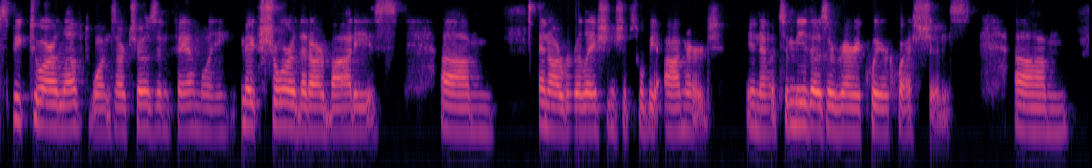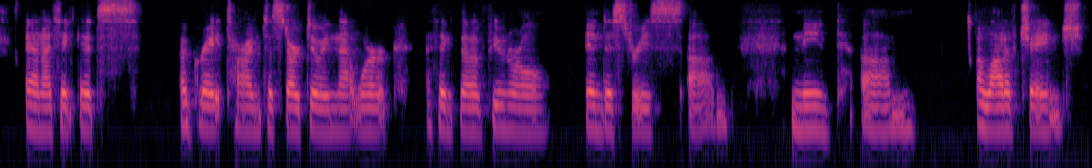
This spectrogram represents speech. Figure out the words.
speak to our loved ones, our chosen family, make sure that our bodies um, and our relationships will be honored. You know, to me, those are very queer questions. Um, and I think it's a great time to start doing that work. I think the funeral industries um, need um, a lot of change.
